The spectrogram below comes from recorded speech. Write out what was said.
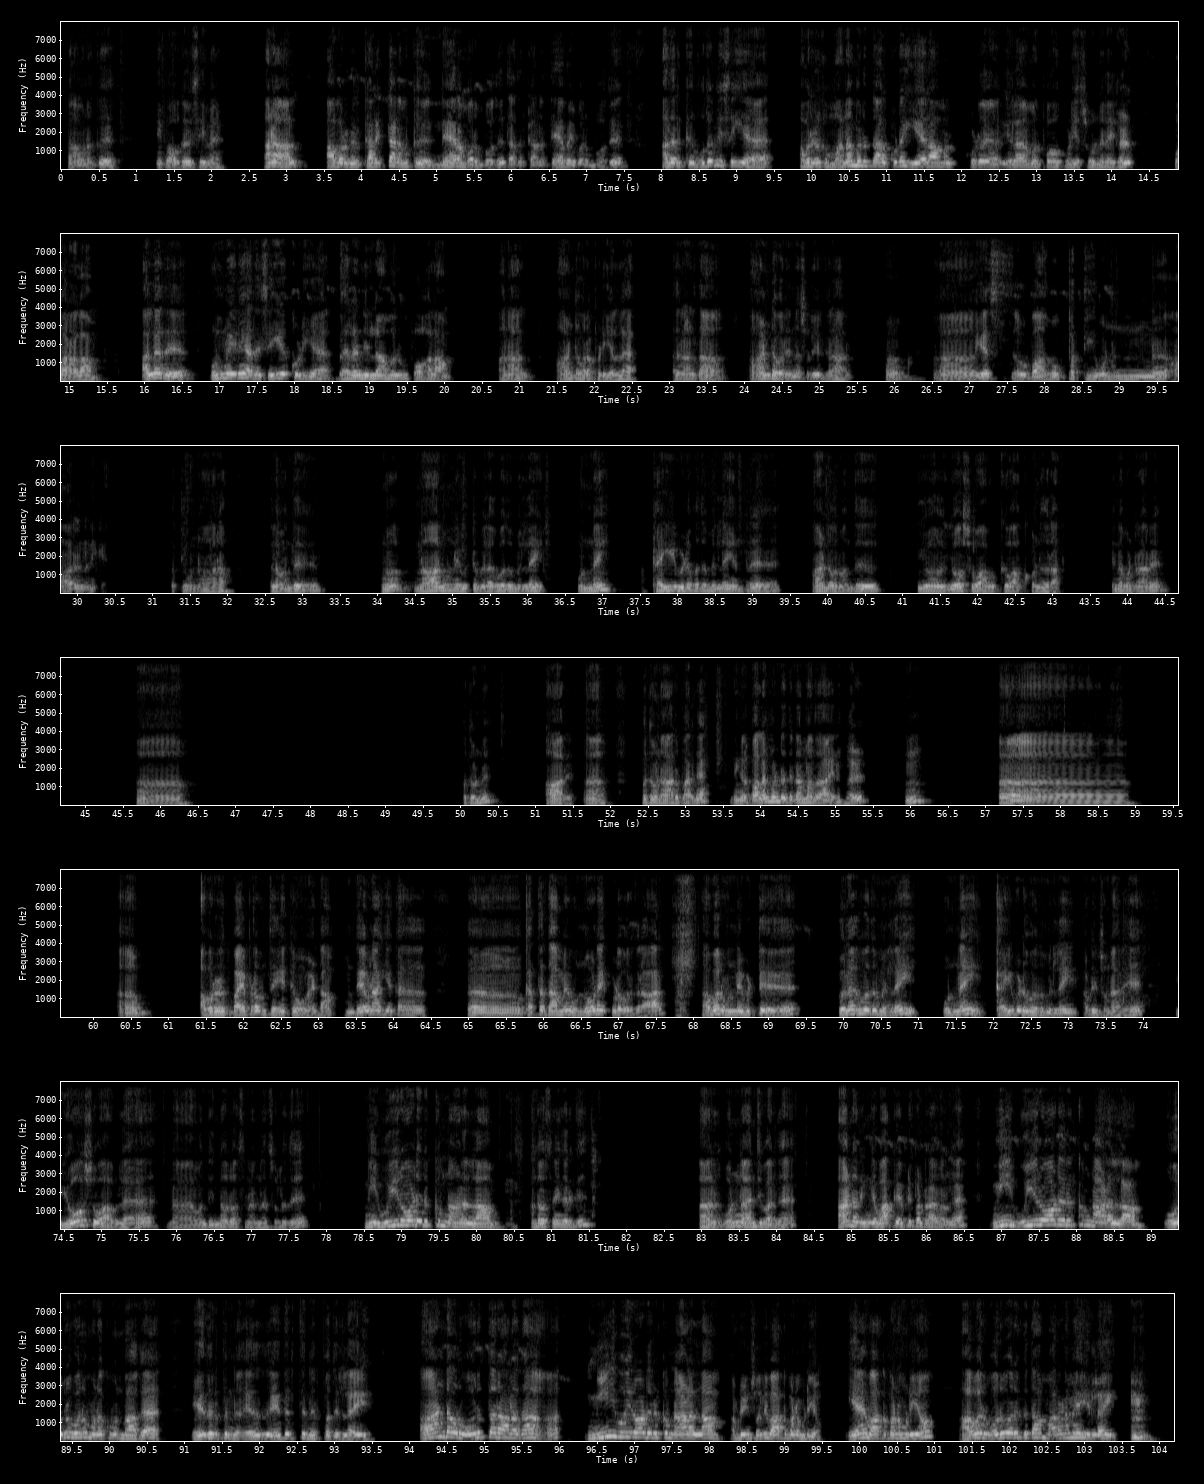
நான் உனக்கு கண்டிப்பா உதவி செய்வேன். ஆனால் அவர்கள் கரெக்டா நமக்கு நேரம் வரும்போது அதற்கான தேவை வரும்போது அதற்கு உதவி செய்ய அவர்களுக்கு மனம் இருந்தால் கூட இயலாமல் கூட இயலாமல் போகக்கூடிய சூழ்நிலைகள் வரலாம். அல்லது உண்மையிலே அதை செய்யக்கூடிய பலன் இல்லாமலும் போகலாம். ஆனால் ஆண்டவர் அப்படி அல்ல. அதனாலதான் ஆண்டவர் என்ன சொல்லியிருக்கிறார்? ஆஹ், எஸ் உபாகம் முப்பத்தி ஒன்னு ஆறுன்னு நினைக்கிறேன். முப்பத்தி ஒன்னு ஆறா? இதுல வந்து நான் உன்னை விட்டு விலகுவதும் இல்லை உன்னை கைவிடுவதும் இல்லை என்று ஆண்டவர் வந்து யோ யோசுவாவுக்கு வாக்கு பண்ணுகிறார். என்ன பண்றாரு? ஆஹ் முப்பத்தொன்னு ஆறு. ஆஹ் முப்பத்தொன்னு ஆறு பாருங்க. நீங்கள் பலங்கொண்டு திடமதாயிருங்கள் உம் ஆஹ் ஆஹ் அவர்களுக்கு பயப்படவும் திகைக்கவும் வேண்டாம். உன் தேவனாகிய க ஆஹ் உன்னோட கூட வருகிறார். அவர் உன்னை விட்டு விலகுவதும் இல்லை உன்னை கைவிடுவதும் இல்லை அப்படின்னு சொன்னாரு. யோசுவாவில் நான் வந்து இன்னொரு வசனம் என்ன சொல்லுது? நீ உயிரோடு இருக்கும் நாளெல்லாம் அந்த வசனம் எங்க இருக்கு? ஆஹ் ஒன்னு அஞ்சு பாருங்க. ஆண்டவர் இங்க வாக்கு எப்படி பண்றாரு பாருங்க. நீ உயிரோடு இருக்கும் நாளெல்லாம் ஒருவனும் உனக்கு முன்பாக எதிர்ப்பு எதிர்- எதிர்த்து நிற்பதில்லை. ஆண்டவர் ஒருத்தரால தான் நீ உயிரோடு இருக்கும் நாளெல்லாம் அப்படின்னு சொல்லி வாக்கு பண்ண முடியும். ஏன் வாக்கு பண்ண முடியும்? அவர் ஒருவருக்கு தான் மரணமே இல்லை.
